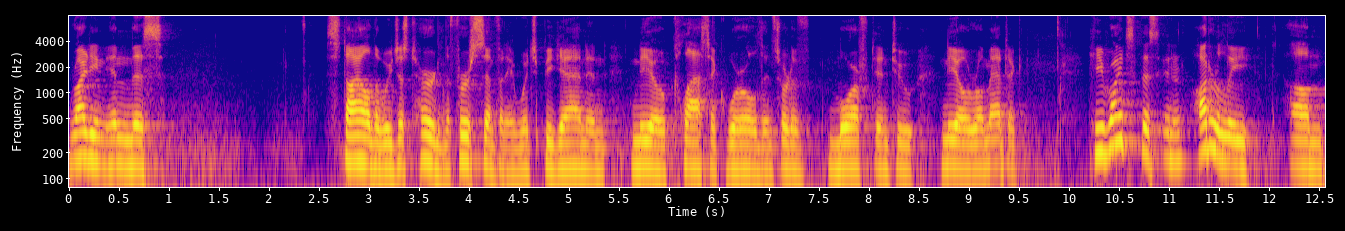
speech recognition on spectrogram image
writing in this style that we just heard in the first symphony, which began in neoclassic world and sort of morphed into neo-romantic, he writes this in an utterly um,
